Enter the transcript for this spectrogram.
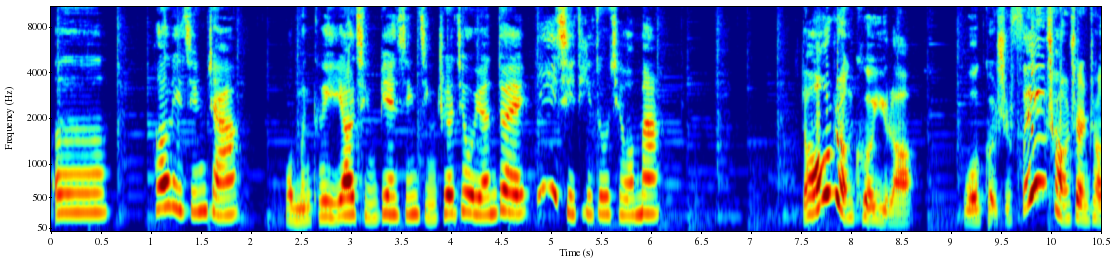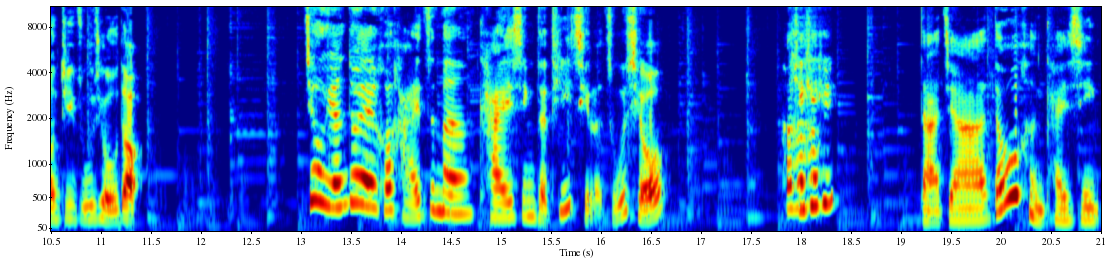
嗯，波利警长。”我们可以邀请变形警车救援队一起踢足球吗？当然可以了，我可是非常擅长踢足球的。救援队和孩子们开心地踢起了足球，嘿嘿嘿，大家都很开心。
